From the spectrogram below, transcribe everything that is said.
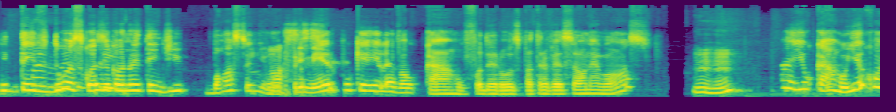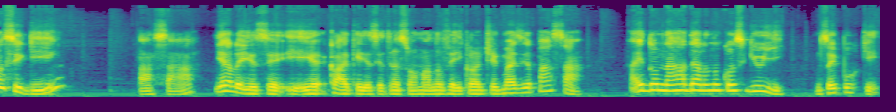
E tem Foi duas coisas que eu não entendi bosta nenhuma. Nossa. Primeiro, porque ia levar o carro poderoso para atravessar o negócio. Uhum. Aí o carro ia conseguir passar. E ela ia ser. Ia, claro que ia se transformar no veículo antigo, mas ia passar. Aí do nada ela não conseguiu ir. Não sei porquê.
